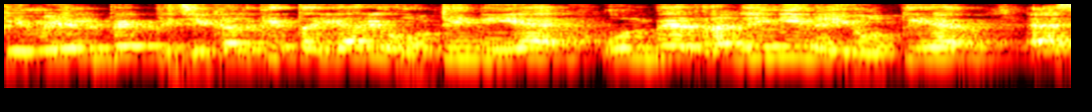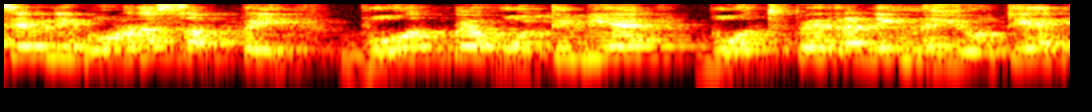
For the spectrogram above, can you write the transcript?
फीमेल पे फ़िज़िकल की तैयारी होती नहीं है, उन पे रनिंग ही नहीं होती है। ऐसे भी नहीं बोल रहा, सब पे बोथ पे होती भी है बोथ पे रनिंग नहीं होती है।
